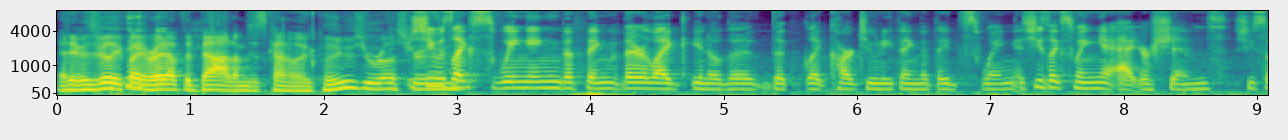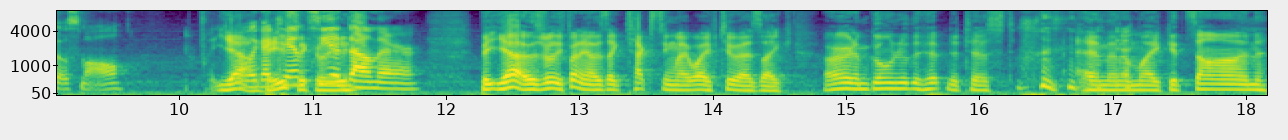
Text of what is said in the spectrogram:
and it was really funny right off the bat I'm just kind of like can I use your restroom she was like swinging the thing that they're like, you know, the the like cartoony thing that they'd swing. She's like swinging it at your shins. She's so small. yeah You're like I can't see it down there. But yeah, it was really funny. I was like texting my wife too. I was like, "All right, I'm going to the hypnotist," and then I'm like, "It's on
